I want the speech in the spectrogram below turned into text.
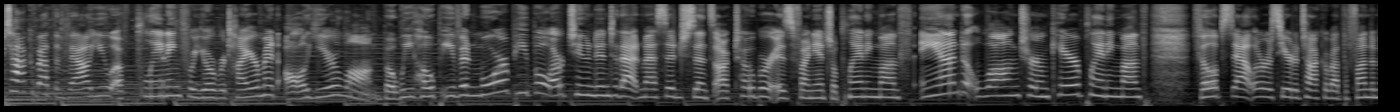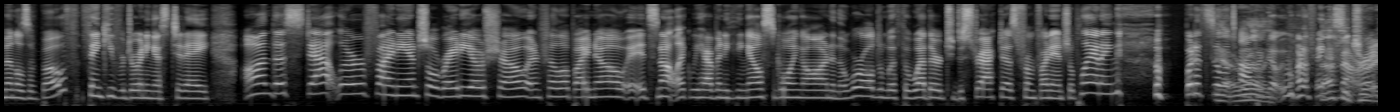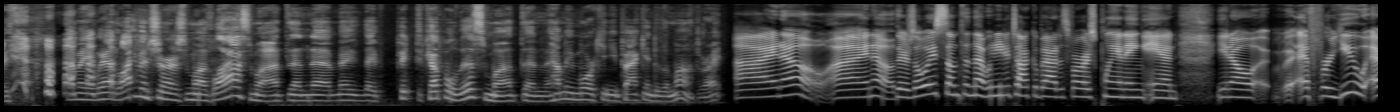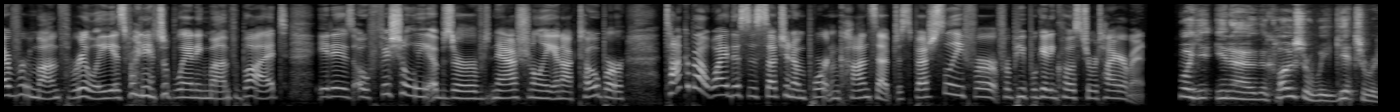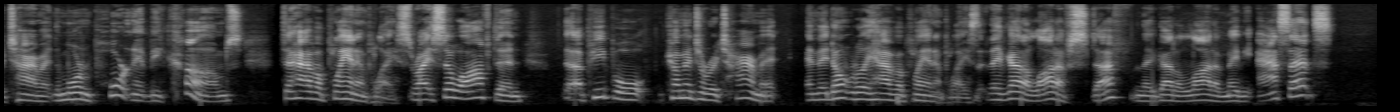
We talk about the value of planning for your retirement all year long, but we hope even more people are tuned into that message since October is Financial Planning Month and Long Term Care Planning Month. Phillip Statler is here to talk about the fundamentals of both. Thank you for joining us today on the Statler Financial Radio Show. And Phillip, I know it's not like we have anything else going on in the world and with the weather to distract us from financial planning. but it's still yeah, a topic really. that we want to think That's about. That's the truth. Right? I mean, we had life insurance month last month, and uh, they picked a couple this month. And how many more can you pack into the month, right? I know, I know. There's always something that we need to talk about as far as planning, and you know, eh, for you, every month really is financial planning month, but it is officially observed nationally in October. Talk about why this is such an important concept, especially for for people getting close to retirement. Well, you, you know, the closer we get to retirement, the more important it becomes to have a plan in place, right? So often uh, people come into retirement and they don't really have a plan in place. They've got a lot of stuff and they've got a lot of maybe assets,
